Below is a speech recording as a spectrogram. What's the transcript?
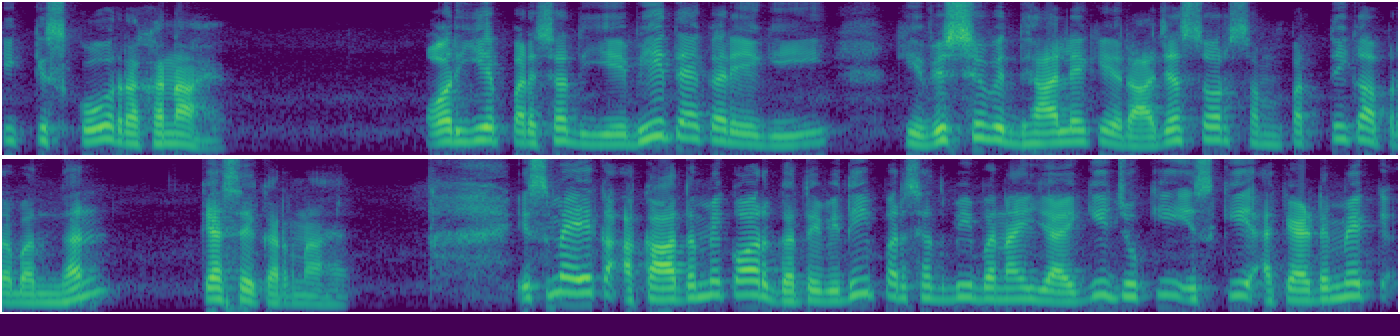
कि किसको रखना है। और ये परिषद ये भी तय करेगी कि विश्वविद्यालय के राजस्व और संपत्ति का प्रबंधन कैसे करना है। इसमें एक अकादमिक और गतिविधि परिषद भी बनाई जाएगी, जो कि इसकी एकेडमिक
